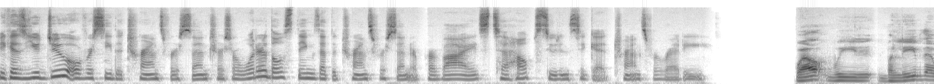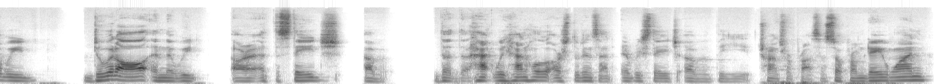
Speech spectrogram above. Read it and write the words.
because you do oversee the transfer center. So, what are those things that the transfer center provides to help students to get transfer ready? Well, we believe that we do it all and that we are at the stage of the, the we handhold our students at every stage of the transfer process. So, from day one,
